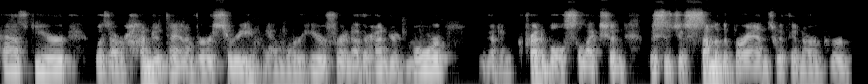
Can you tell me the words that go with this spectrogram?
past year was our 100th anniversary, and we're here for another 100 more. We've got an incredible selection. This is just some of the brands within our group.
